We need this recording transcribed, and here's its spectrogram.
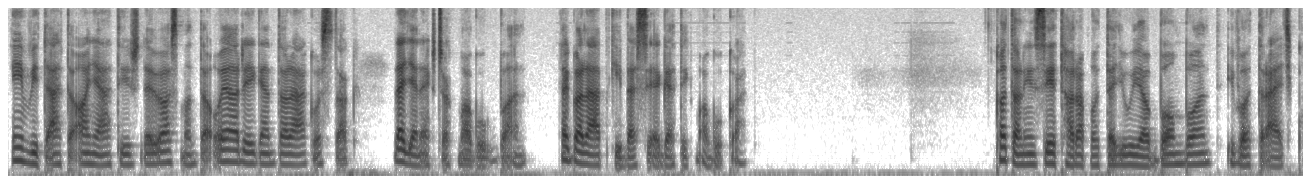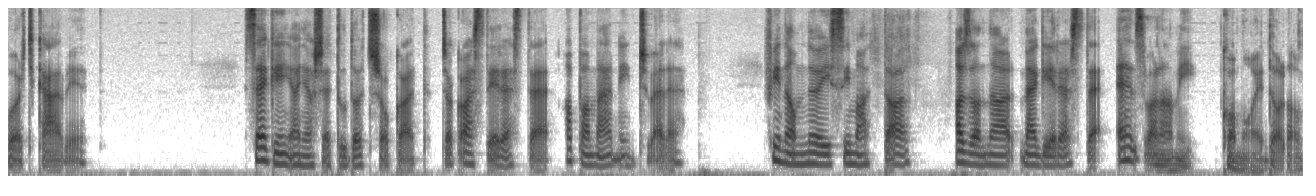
Invitálta anyát is, de ő azt mondta, olyan régen találkoztak, legyenek csak magukban. Legalább kibeszélgetik magukat. Katalin szétharapott egy újabb bombont, ivott rá egy korty kávét. Szegény anya se tudott sokat, csak azt érezte, apa már nincs vele. Finom női szimattal azonnal megérezte, ez valami komoly dolog.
